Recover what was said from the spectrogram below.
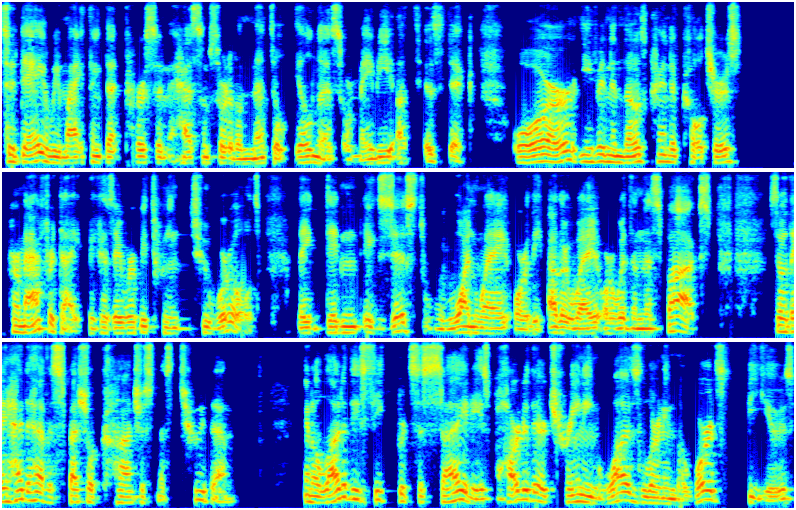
Today, we might think that person has some sort of a mental illness or maybe autistic, or even in those kind of cultures, hermaphrodite because they were between two worlds. They didn't exist one way or the other way or within this box. So they had to have a special consciousness to them. And a lot of these secret societies, part of their training was learning the words to use,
